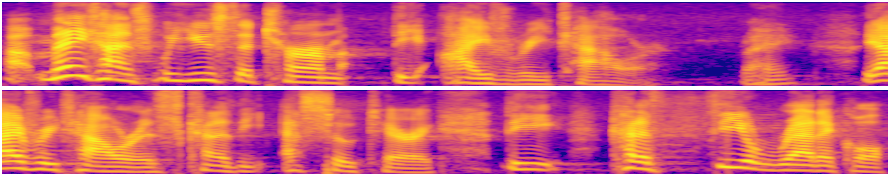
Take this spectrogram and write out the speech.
uh, many times we use the term the ivory tower, right? The ivory tower is kind of the esoteric, the kind of theoretical,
